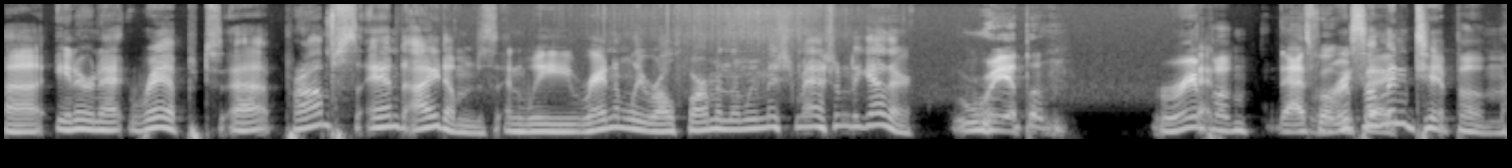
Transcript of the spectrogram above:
uh internet ripped uh prompts and items and we randomly roll for them and then we mishmash them together. Rip them. Rip them. That's what we say. Rip them and tip them.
